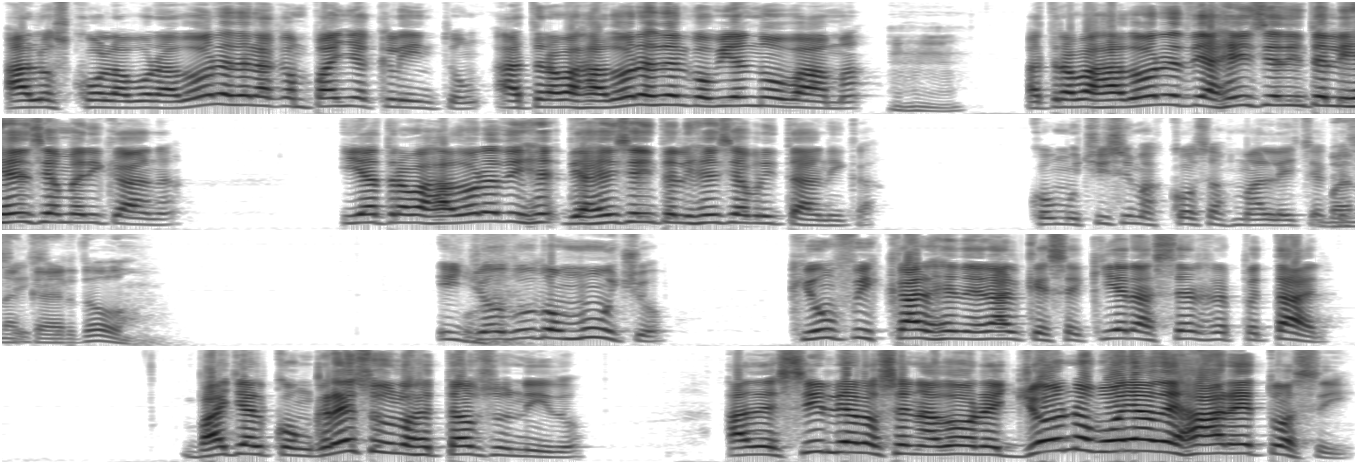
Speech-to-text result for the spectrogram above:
a los colaboradores de la campaña Clinton, a trabajadores del gobierno Obama, a trabajadores de agencias de inteligencia americana y a trabajadores de, de agencias de inteligencia británica, con muchísimas cosas mal hechas Van que a se caer todos. Y yo dudo mucho que un fiscal general que se quiera hacer respetar vaya al Congreso de los Estados Unidos a decirle a los senadores, yo no voy a dejar esto así.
